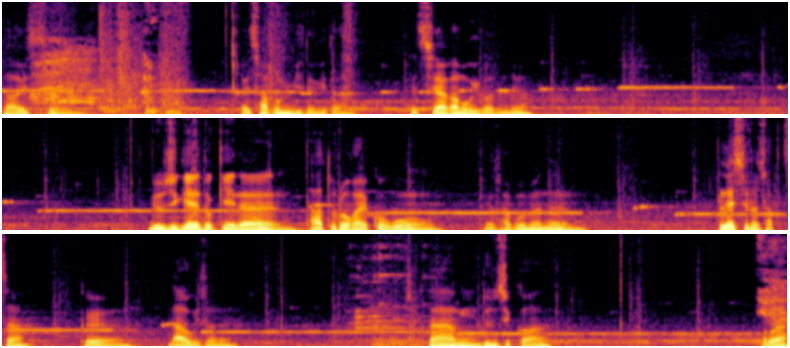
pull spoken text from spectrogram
나이스. 네, 잡은 미덕이다. 네, 지하 과목이거든요. 묘지개 도끼는 다 돌아갈 거고, 이거 잡으면은, 플래시로 잡자. 그, 나오기 전에. 적당히 눈치껏. 아, 뭐야.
